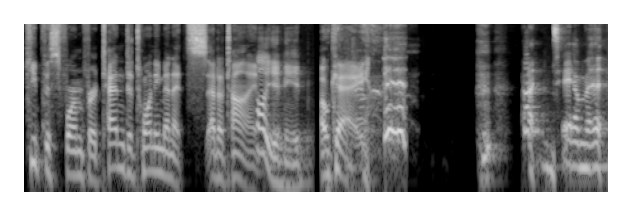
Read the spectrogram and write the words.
keep this form for 10 to 20 minutes at a time. All you need. Okay. God damn it.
